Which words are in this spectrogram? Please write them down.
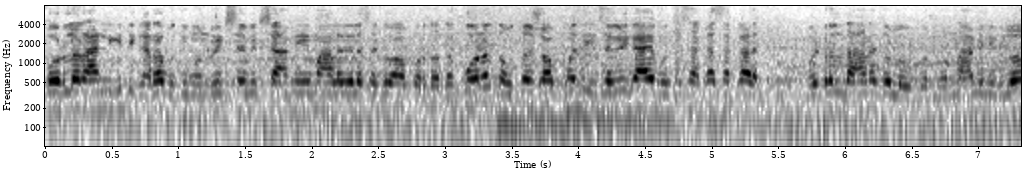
फोरलर आणली किती खराब होती म्हणून रिक्षापेक्षा आम्ही मालवेलासाठी वापरतो. आता कोणच नव्हतं शॉपमध्ये सगळी गायब होती सकाळ सकाळ. मटेरियल तर आणायचं लवकर म्हणून आम्ही निघलो.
